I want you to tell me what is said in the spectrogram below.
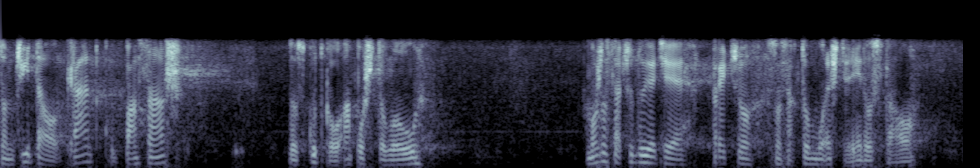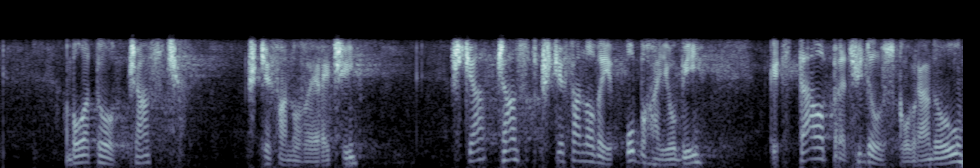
som čítal krátku pasáž do skutkov apoštolov. A možno sa čudujete, prečo som sa k tomu ešte nedostal. A bola to časť Štefanovej reči, šťa, časť Štefanovej obhajoby, keď stál pred židovskou radou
